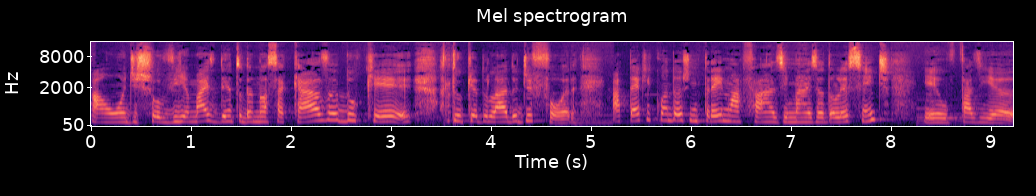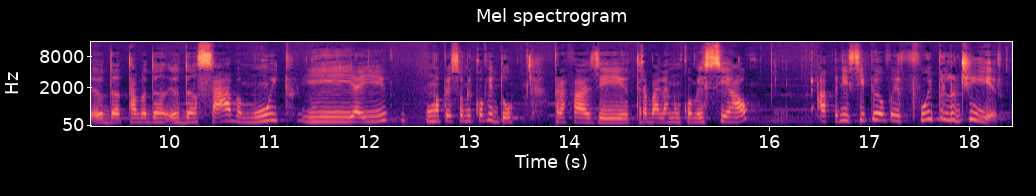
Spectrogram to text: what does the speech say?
aonde chovia mais dentro da nossa casa do que do que do lado de fora. Até que quando eu entrei numa fase mais adolescente, eu fazia, eu tava, eu dançava muito e aí uma pessoa me convidou para fazer trabalhar num comercial. A princípio eu fui pelo dinheiro.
